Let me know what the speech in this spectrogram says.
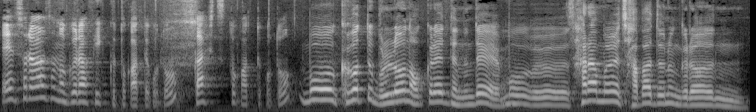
え、それはそのグラフィックとかってこと画質とかってこと 뭐 그것도 물론 업그레이드 됐는데 뭐 그 사람을 잡아두는 그런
